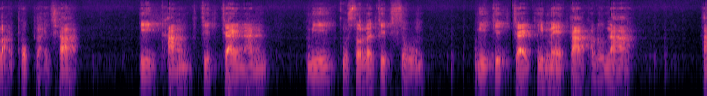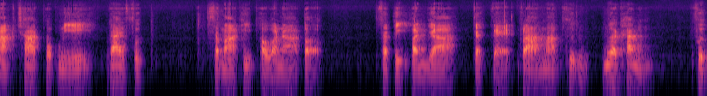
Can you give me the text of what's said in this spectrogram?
หลายภพหลายชาติ อีกทั้งจิตใจนั้น มีกุศลจิตสูง มีจิตใจที่เมตตากรุณา หากชาติภพนี้ได้ฝึก สมาธิภาวนาต่อ สติปัญญา จะแก่กล้ามากขึ้น เมื่อท่านฝึก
